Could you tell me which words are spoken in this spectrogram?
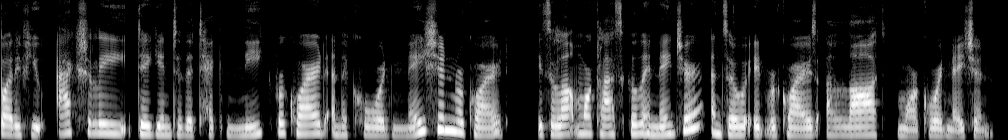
but if you actually dig into the technique required and the coordination required, it's a lot more classical in nature, and so it requires a lot more coordination,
